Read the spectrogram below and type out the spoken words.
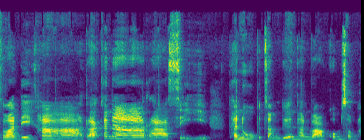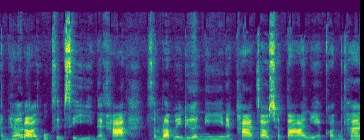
สวัสดีค่ะ ลัคนาราศีธนูประจำเดือนธันวาคม 2564 นะคะสำหรับในเดือนนี้นะคะ เจ้าชะตาเนี่ยค่อนข้าง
